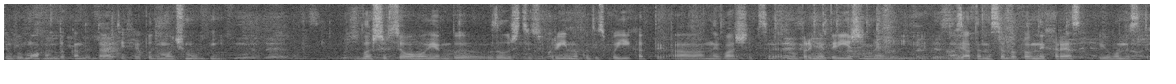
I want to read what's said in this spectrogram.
тим вимогам до кандидатів і подумав, чому б ні. Легше всього, якби залишитися з Україною, кудись поїхати, а найважче це ну, прийняти рішення і взяти на себе певний хрест і його нести.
